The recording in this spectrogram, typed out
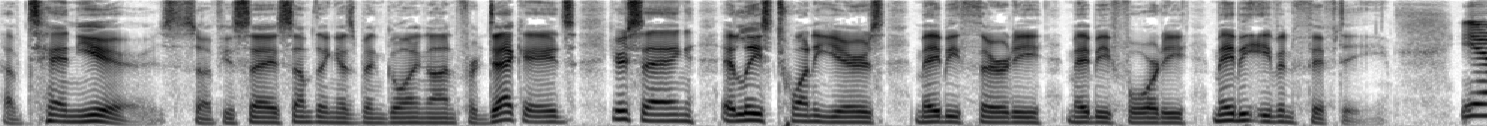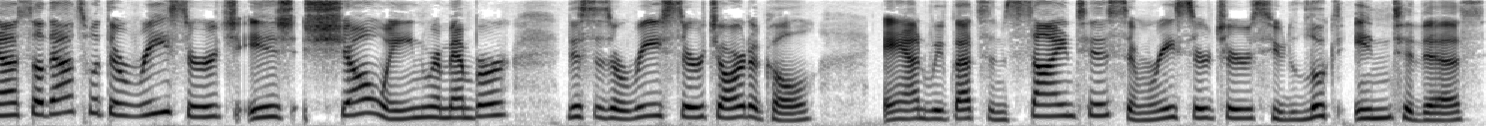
of 10 years. So if you say something has been going on for decades, you're saying at least 20 years, maybe 30, maybe 40, maybe even 50. Yeah, so that's what the research is showing. Remember, this is a research article, and we've got some scientists, some researchers who looked into this,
